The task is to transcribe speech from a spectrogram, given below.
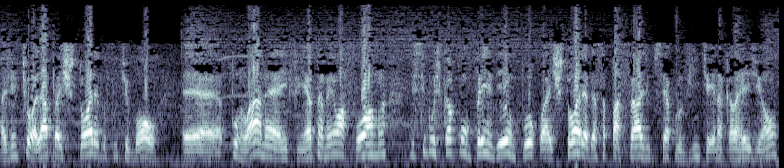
a gente olhar para a história do futebol é, por lá, né, enfim, é também uma forma de se buscar compreender um pouco a história dessa passagem do século XX aí naquela região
